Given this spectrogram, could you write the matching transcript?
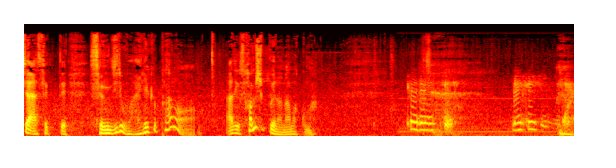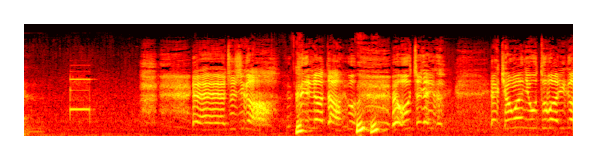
자식들 성질이 왜 이렇게 급하노? 아직 30분이나 남았구만. 두 번째 메시지입니다. 에, 주식아, 큰일 났다. 이거 어쩌냐 이거. 야, 경환이 오토바이가.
